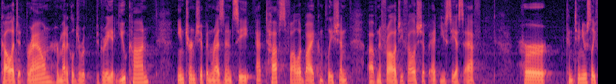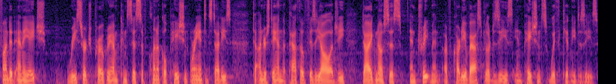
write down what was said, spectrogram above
college at Brown, her medical de- degree at UConn, internship and residency at Tufts, followed by completion of nephrology fellowship at UCSF. Her continuously funded NIH research program consists of clinical patient oriented studies to understand the pathophysiology, diagnosis, and treatment of cardiovascular disease in patients with kidney disease.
